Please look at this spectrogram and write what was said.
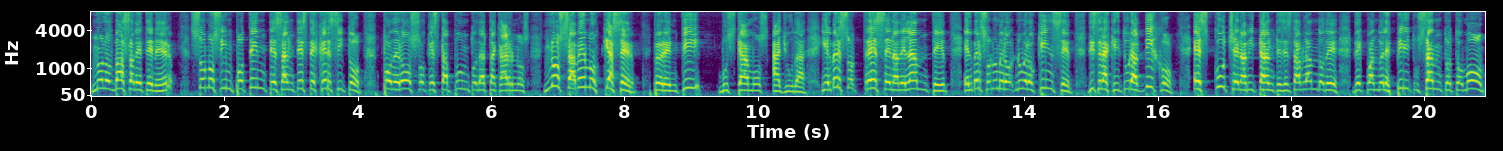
no los vas a detener. Somos impotentes ante este ejército poderoso que está a punto de atacarnos. No sabemos qué hacer, pero en ti buscamos ayuda. Y el verso 13 en adelante, el verso número, número 15, dice la escritura, dijo, escuchen habitantes, está hablando de, de cuando el Espíritu Santo tomó,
